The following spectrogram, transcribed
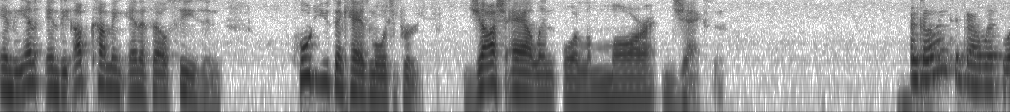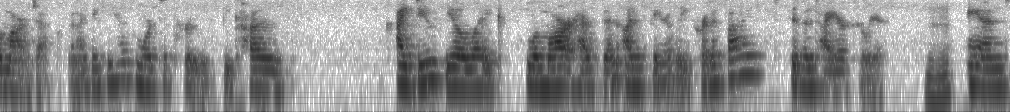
in the in the upcoming NFL season. Who do you think has more to prove, Josh Allen or Lamar Jackson? I'm going to go with Lamar Jackson. I think he has more to prove because I do feel like Lamar has been unfairly criticized his entire career. Mm-hmm. And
